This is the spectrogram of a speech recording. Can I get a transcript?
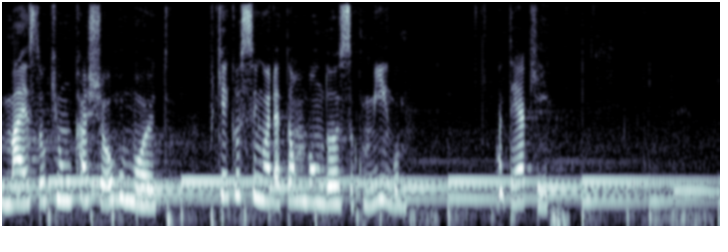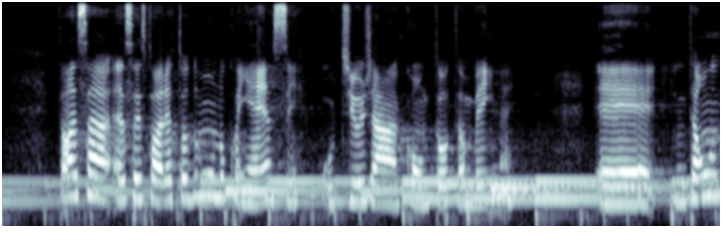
mais do que um cachorro morto. Por que, que o Senhor é tão bondoso comigo? Até aqui. Então, essa, essa história todo mundo conhece, o tio já contou também, né? É, então,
